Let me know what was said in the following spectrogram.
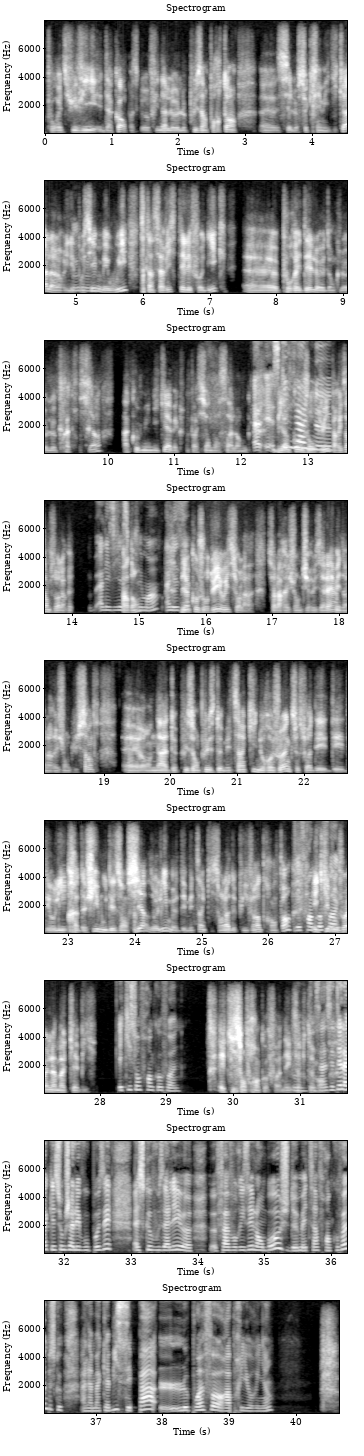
pour être suivi d'accord parce qu'au final le, plus important euh, c'est le secret médical alors il est mhm. possible mais oui c'est un service téléphonique euh, pour aider le donc le, praticien à communiquer avec le patient dans sa langue bien qu'aujourd'hui par exemple sur la Allez-y, excusez-moi. Allez Bien qu'aujourd'hui, oui, sur la, sur la région de Jérusalem et dans la région du centre, on a de plus en plus de médecins qui nous rejoignent, que ce soit des, des, des Olim Radachim ou des anciens Olim, des médecins qui sont là depuis 20-30 ans et qui rejoignent la Maccabi. Et qui sont francophones et qui sont francophones, exactement. C'était la question que j'allais vous poser. Est-ce que vous allez euh, favoriser l'embauche de médecins francophones? Parce que à la Maccabi, c'est pas le point fort a priori. Hein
